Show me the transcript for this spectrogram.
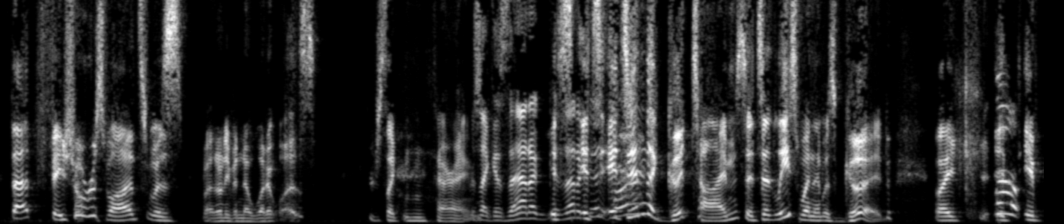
that facial response was I don't even know what it was. You're just like, mm, all right. I was like, is that a is it's that a it's good it's in the good times. It's at least when it was good. Like Well, it, it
